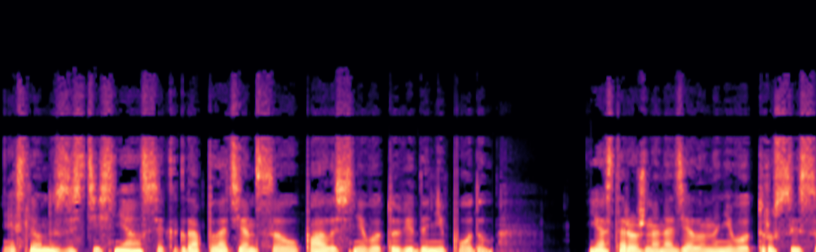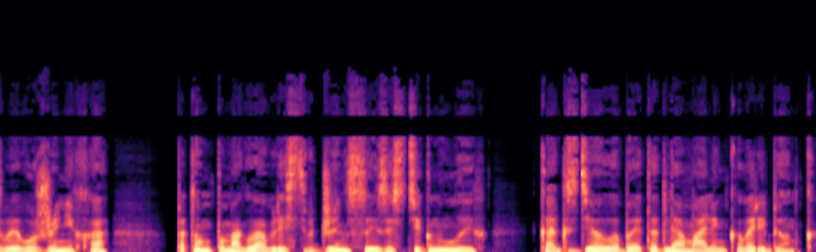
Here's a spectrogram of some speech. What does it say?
Если он застеснялся, когда полотенце упало с него, то вида не подал. Я осторожно надела на него трусы своего жениха, потом помогла влезть в джинсы и застегнула их, как сделала бы это для маленького ребенка.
